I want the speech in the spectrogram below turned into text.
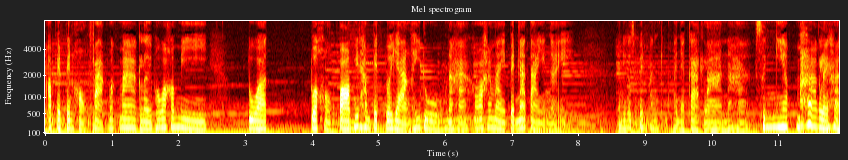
เอาเป็นเป็นของฝากมาก ๆ เลย เพราะว่าเขามีตัวตัวของปลอมที่ทำเป็นตัวอย่างให้ดูนะคะเพราะว่าข้างในเป็นหน้าตาอย่างไง อันนี้ก็จะเป็นบรรยากาศร้านนะคะ ซึ่งเงียบมากเลยค่ะ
